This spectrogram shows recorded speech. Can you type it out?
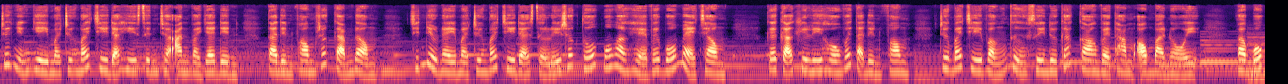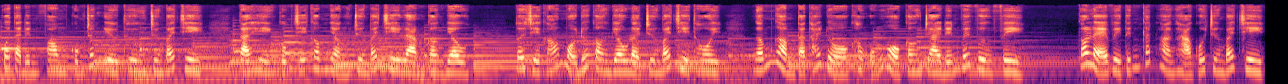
Trước những gì mà Trương Bá Chi đã hy sinh cho anh và gia đình, Tạ Đình Phong rất cảm động. Chính điều này mà Trương Bá Chi đã xử lý rất tốt mối quan hệ với bố mẹ chồng. Kể cả khi ly hôn với Tạ Đình Phong, Trương Bá Chi vẫn thường xuyên đưa các con về thăm ông bà nội. Và bố của Tạ Đình Phong cũng rất yêu thương Trương Bá Chi. Tạ Hiền cũng chỉ công nhận Trương Bá Chi làm con dâu. Tôi chỉ có mỗi đứa con dâu là Trương Bá Chi thôi, ngấm ngầm tỏ thái độ không ủng hộ con trai đến với Vương Phi. Có lẽ vì tính cách hoàn hảo của Trương Bá Chi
